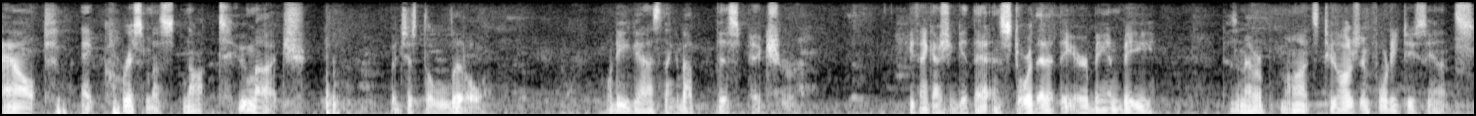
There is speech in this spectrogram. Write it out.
out at Christmas. Not too much, but just a little. What do you guys think about this picture? You think I should get that and store that at the Airbnb? Doesn't have a, oh, it's $2.42.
